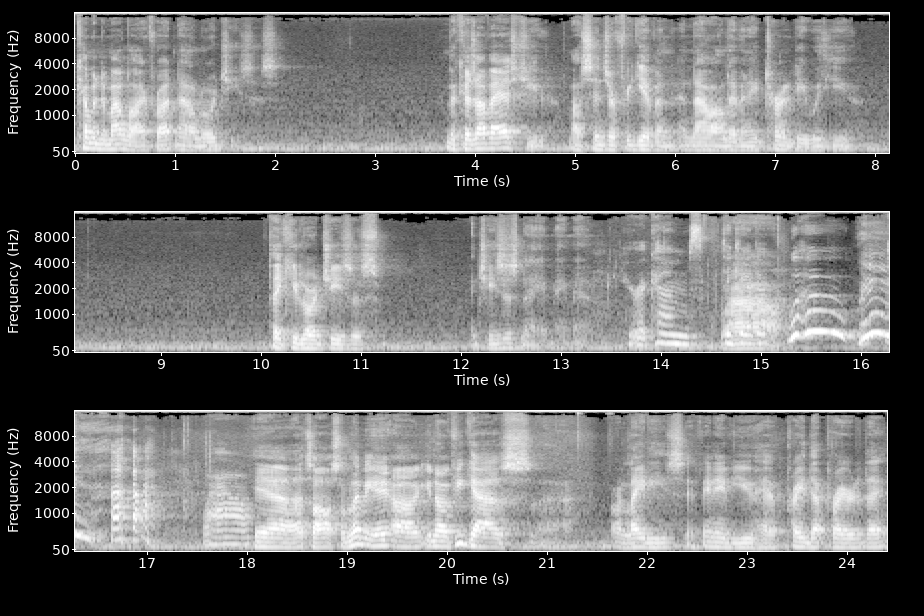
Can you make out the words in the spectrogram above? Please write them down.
Come into my life right now, Lord Jesus. Because I've asked you, my sins are forgiven, and now I live in eternity with you. Thank you, Lord Jesus. In Jesus' name, amen. Here it comes. Wow. Together. Woohoo! wow. Yeah, that's awesome. Let me, uh, you know, if you guys uh, or ladies, if any of you have prayed that prayer today,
